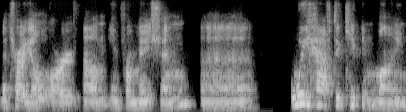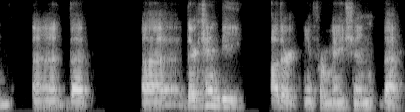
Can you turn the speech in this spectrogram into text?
material or um, information, uh, we have to keep in mind uh, that uh, there can be other information that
